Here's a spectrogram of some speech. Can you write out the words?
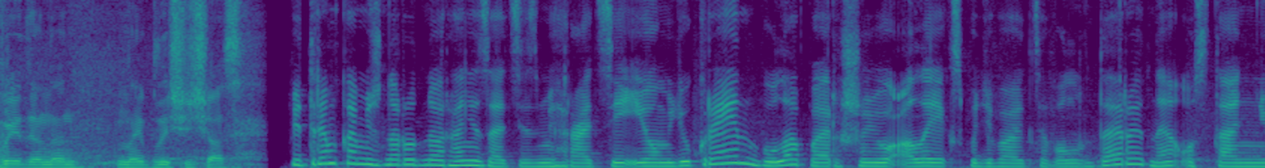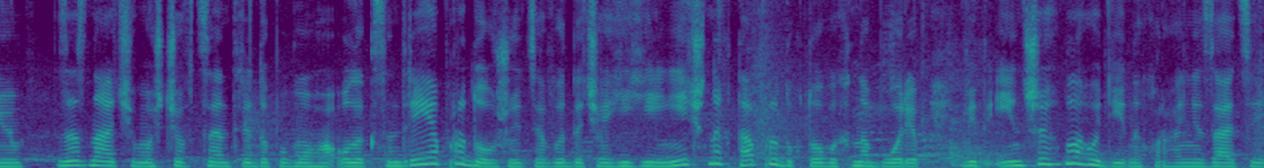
вийде на найближчий час. Підтримка міжнародної організації з міграції «ІОМ Юкрейн» була першою, але, як сподіваються волонтери, не останньою. Зазначимо, що в центрі допомога Олександрія продовжується видача гігієнічних та продуктових наборів від інших благодійних організацій.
